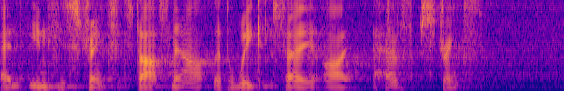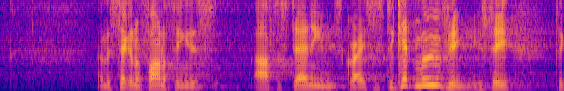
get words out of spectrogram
and in his strength? It starts now. Let the weak say, I have strength. And the second and final thing is, after standing in his grace, is to get moving, you see, to,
